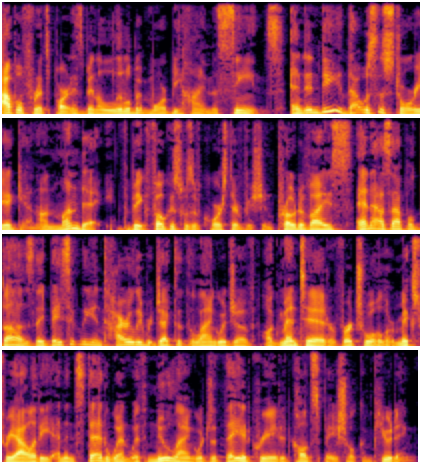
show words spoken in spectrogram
Apple, for its part, has been a little bit more behind the scenes. And indeed, that was the story again on Monday. The big focus was, of course, their Vision Pro device. And as Apple does, they basically entirely rejected the language of augmented or virtual or mixed reality and instead went with new language that they had created called spatial computing.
